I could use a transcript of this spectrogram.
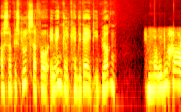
og så beslutte sig for en enkelt kandidat i blokken? Når vi nu har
